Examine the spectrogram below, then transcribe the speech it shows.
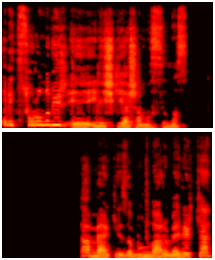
evet sorunlu bir e, ilişki yaşamışsınız. Tam merkezde bunları verirken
